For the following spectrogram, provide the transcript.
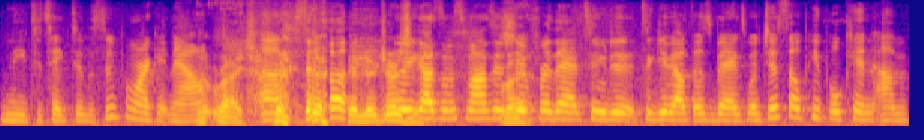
need to take to the supermarket now. Mm-hmm. Right. Um, so In New Jersey. We got some sponsorship Right. for that too to, to give out those bags. But just so people can um,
